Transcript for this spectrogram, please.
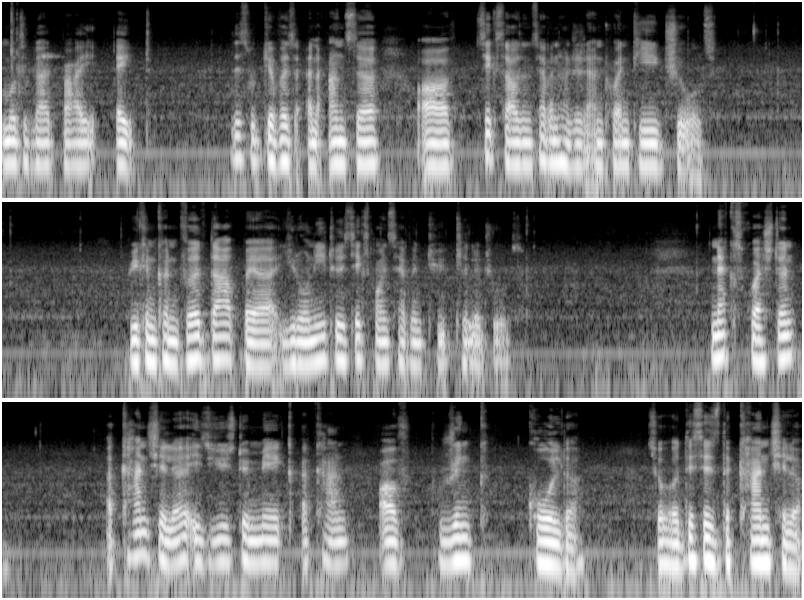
multiplied by 8 this would give us an answer of 6720 joules we can convert that but you don't need to. 6.72 kilojoules. Next question. A can chiller is used to make a can of drink colder. So this is the can chiller.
